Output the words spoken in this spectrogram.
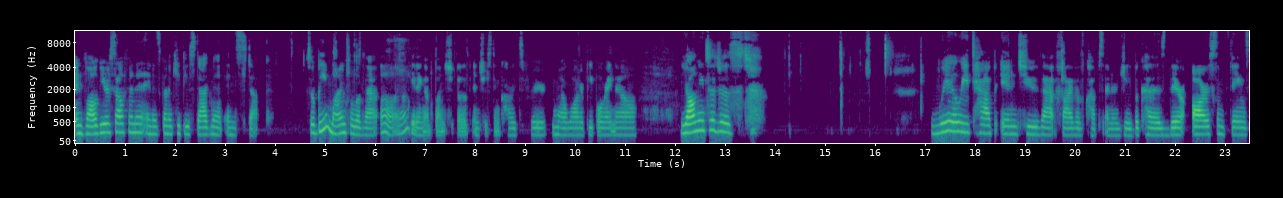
involve yourself in it and it's going to keep you stagnant and stuck. So be mindful of that. Oh and i'm getting a bunch of interesting cards for my water people right now y'all need to just really tap into that Five of Cups energy because there are some things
